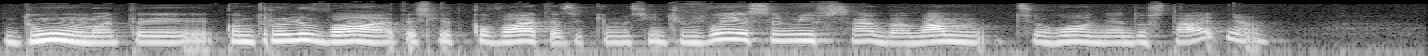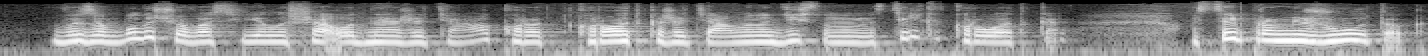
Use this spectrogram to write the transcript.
думати, контролювати, слідкувати за кимось іншим. Ви є самі в себе, вам цього недостатньо. Ви забули, що у вас є лише одне життя, коротке життя. Воно дійсно ну, настільки коротке. Ось цей проміжуток.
